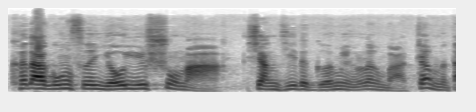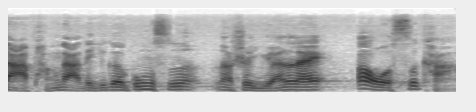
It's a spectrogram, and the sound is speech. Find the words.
柯达公司由于数码相机的革命，愣把这么大庞大的一个公司，那是原来奥斯卡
